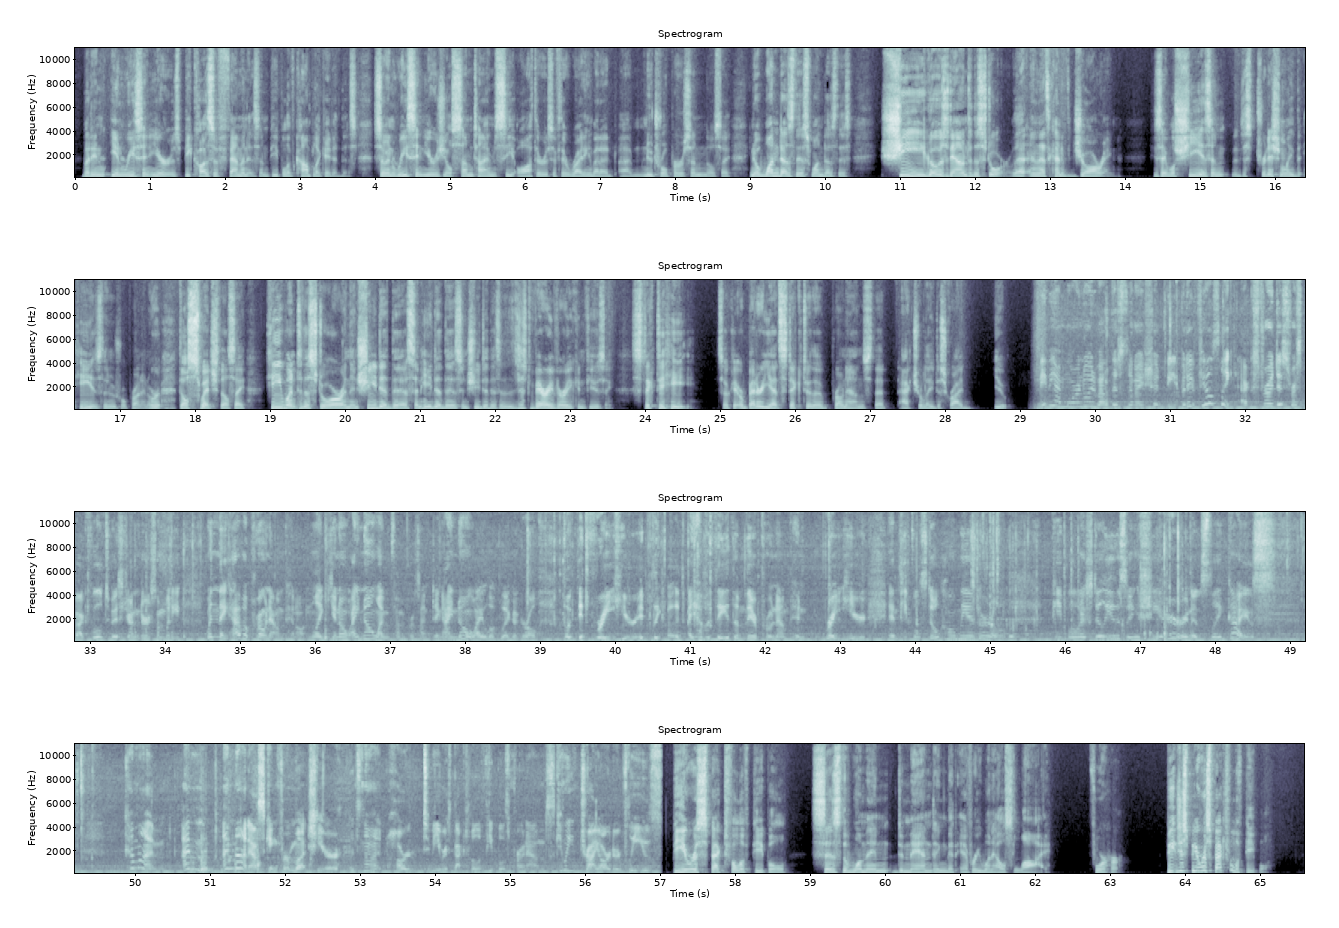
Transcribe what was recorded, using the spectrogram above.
But in, in recent years, because of feminism, people have complicated this. So in recent years, you'll sometimes see authors, if they're writing about a, a neutral person, they'll say, you know, one does this, one does this. She goes down to the store. That, and that's kind of jarring. You say, well, she isn't, just traditionally, he is the neutral pronoun. Or they'll switch. They'll say, he went to the store and then she did this and he did this and she did this. It's just very, very confusing. Stick to he. It's okay. Or better yet, stick to the pronouns that actually describe you. Maybe I'm more annoyed about this than I should be, but it feels like extra disrespectful to misgender somebody when they have a pronoun pin on. Like, you know, I know I'm femme presenting, I know I look like a girl, but it's right here. It like uh, I have a they them their pronoun pin right here, and people still call me a girl. People are still using she her, and it's like, guys, come on. I'm I'm not asking for much here. It's not hard to be respectful of people's pronouns. Can we try harder, please? Be respectful of people says the woman demanding that everyone else lie for her. Be, just be respectful of people,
